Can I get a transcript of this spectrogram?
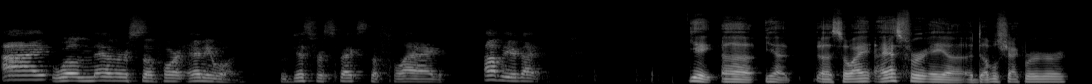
I will never support anyone who disrespects the flag of the United. Yeah, uh, yeah. Uh, so I, I asked for a uh, a double shack burger,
